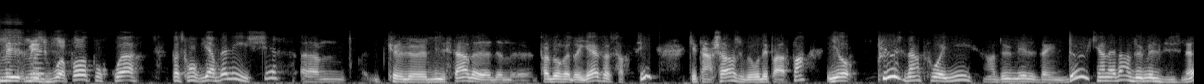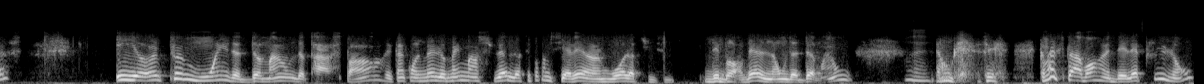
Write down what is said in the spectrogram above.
mais, mais je vois pas pourquoi parce qu'on regardait les chiffres euh, que le ministère de, de, Pablo Rodriguez a sortis, qui est en charge du bureau des passeports. Il y a plus d'employés en 2022 qu'il y en avait en 2019. Et il y a un peu moins de demandes de passeports. Et quand on le met le même mensuel, c'est pas comme s'il y avait un mois là, qui débordait le nombre de demandes. Donc, comment est-ce peut avoir un délai plus long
